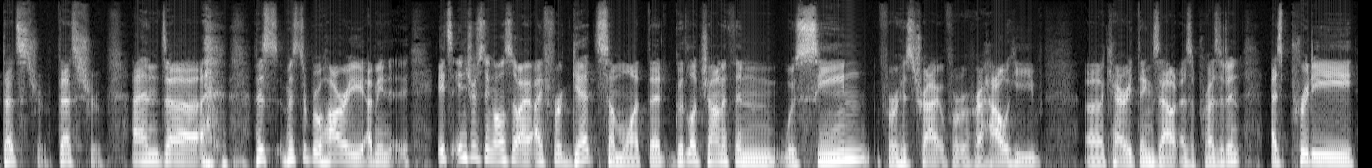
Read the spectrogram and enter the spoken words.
That's true. That's true. And uh, Mr. Buhari, I mean, it's interesting. Also, I, I forget somewhat that Goodluck Jonathan was seen for his track for, for how he uh, carried things out as a president as pretty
